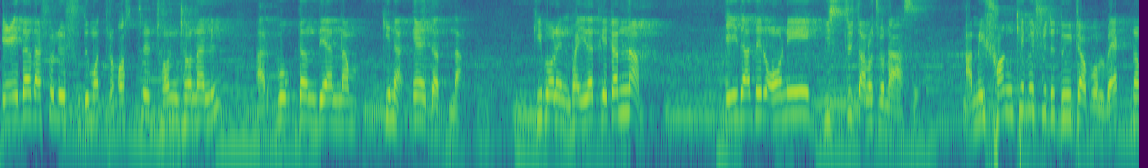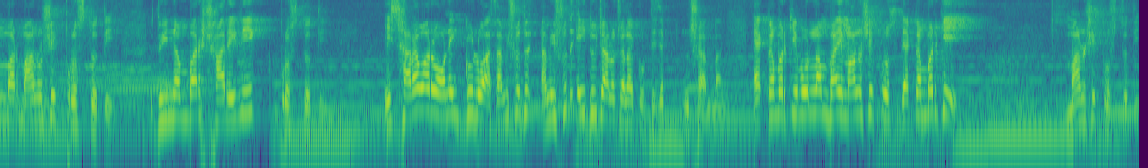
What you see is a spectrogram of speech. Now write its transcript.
এদাদ আসলে শুধুমাত্র অস্ত্রের ঝনঝনানি আর বুক ডান দেওয়ার নাম কি না? এদাদ না। কি বলেন ভাই, এদাদ এটার নাম? এই অনেক বিস্তৃত আলোচনা আছে। আমি সংক্ষেপে শুধু দুইটা বলব। এক নম্বর মানসিক প্রস্তুতি, দুই নম্বর শারীরিক প্রস্তুতি। এছাড়াও আরও অনেকগুলো আছে। আমি শুধু আমি শুধু এই দুইটা আলোচনা করতে চাই ইনশাল্লাহ এক নম্বর কি বললাম ভাই? মানসিক প্রস্তুতি। এক নম্বর কি? মানসিক প্রস্তুতি।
